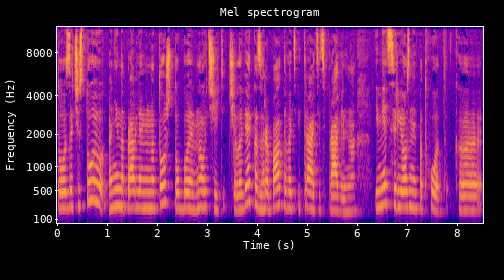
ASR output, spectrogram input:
то зачастую они направлены на то, чтобы научить человека зарабатывать и тратить правильно — иметь серьезный подход к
